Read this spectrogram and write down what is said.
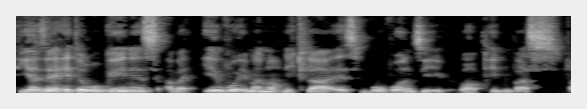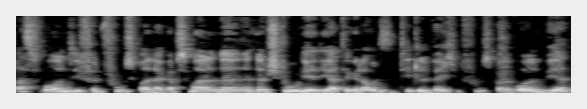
die ja sehr heterogen ist, aber irgendwo immer noch nicht klar ist, wo wollen sie überhaupt hin, was, was wollen sie für einen Fußball. Da gab es mal eine, eine Studie, die hatte genau diesen Titel, welchen Fußball wollen wir?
